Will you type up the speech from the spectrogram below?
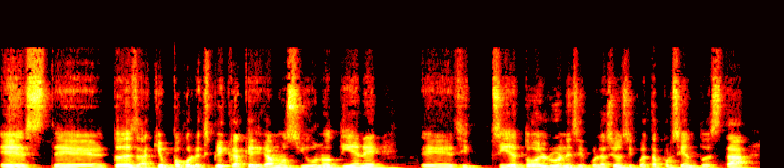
Este, entonces, aquí un poco lo explica que, digamos, si uno tiene, eh, si, si de todo el RUN en circulación, 50% está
